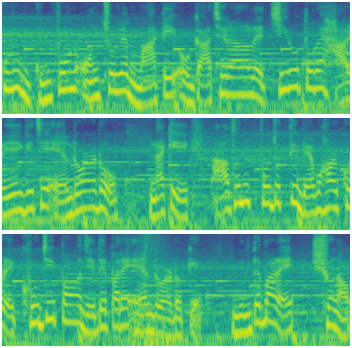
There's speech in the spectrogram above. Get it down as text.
কোনো গোপন অঞ্চলে মাটি ও গাছের আড়ালে চিরতরে হারিয়ে গেছে এলডোরাডো? নাকি আধুনিক প্রযুক্তি ব্যবহার করে খুঁজে পাওয়া যেতে পারে এলডোরাডোকে? মিলতে পারে, শোনাও।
